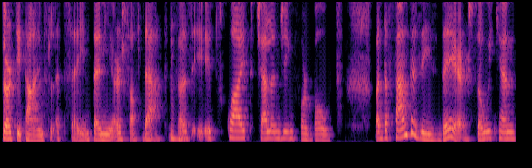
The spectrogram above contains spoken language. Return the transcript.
30 times, let's say, in 10 years of that, mm-hmm. because mm-hmm. it's quite challenging for both. But the fantasy is there, so we can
